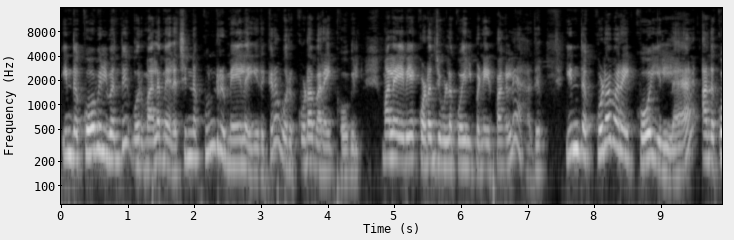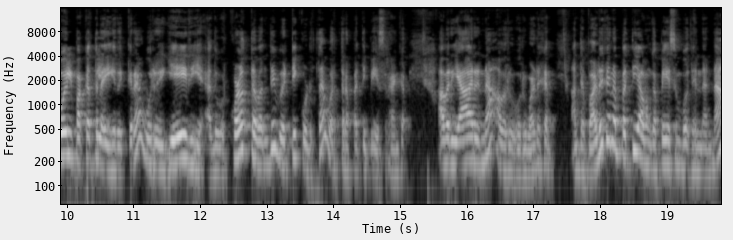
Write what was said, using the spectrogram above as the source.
இந்த கோவில் வந்து ஒரு மலை மேலே சின்ன குன்று மேலே இருக்கிற ஒரு குடவரை கோவில். மலையவே குடஞ்சு உள்ள கோயில் பண்ணியிருப்பாங்கல்ல அது. இந்த குடவரை கோயிலில் அந்த கோயில் பக்கத்தில் இருக்கிற ஒரு ஏரி அது ஒரு குளத்தை வந்து வெட்டி கொடுத்த ஒருத்தரை பற்றி பேசுகிறாங்க அவர் யாருன்னா அவர் ஒரு வடுகன். அந்த வடுகனை பற்றி அவங்க பேசும்போது என்னன்னா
